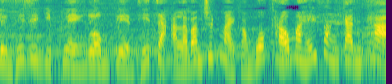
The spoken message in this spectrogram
ลืมที่จะหยิบเพลงลมเปลี่ยนที่จากอัลบั้มชุดใหม่ของพวกเขามาให้ฟังกันค่ะ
